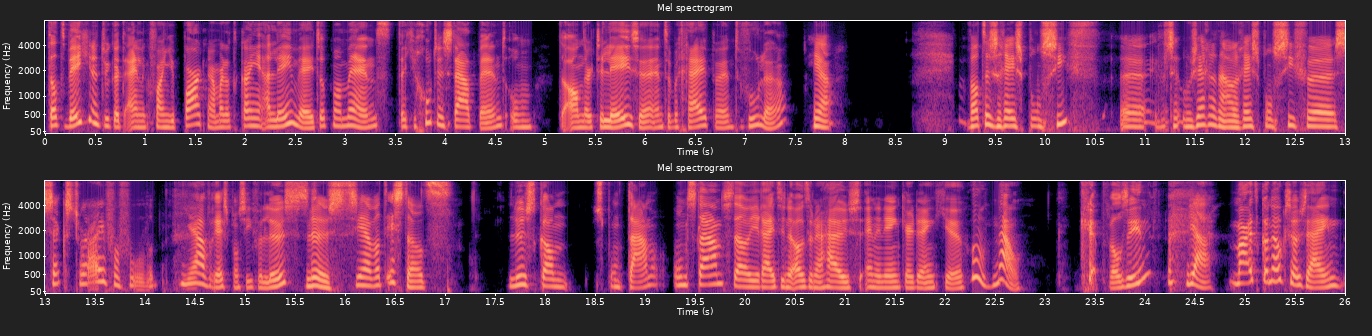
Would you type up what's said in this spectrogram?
dat weet je natuurlijk uiteindelijk van je partner, maar dat kan je alleen weten op het moment dat je goed in staat bent om de ander te lezen en te begrijpen en te voelen. ja. Wat is responsief? Eh, hoe zeg je dat nou? Responsieve seksdrive of hoe-? Ja, of responsieve lust. lust? Ja, wat is dat? Lust kan spontaan ontstaan. Stel je rijdt in de auto naar huis en in één keer denk je, "Oeh, nou, ik heb wel zin. Ja, Maar het kan ook zo zijn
